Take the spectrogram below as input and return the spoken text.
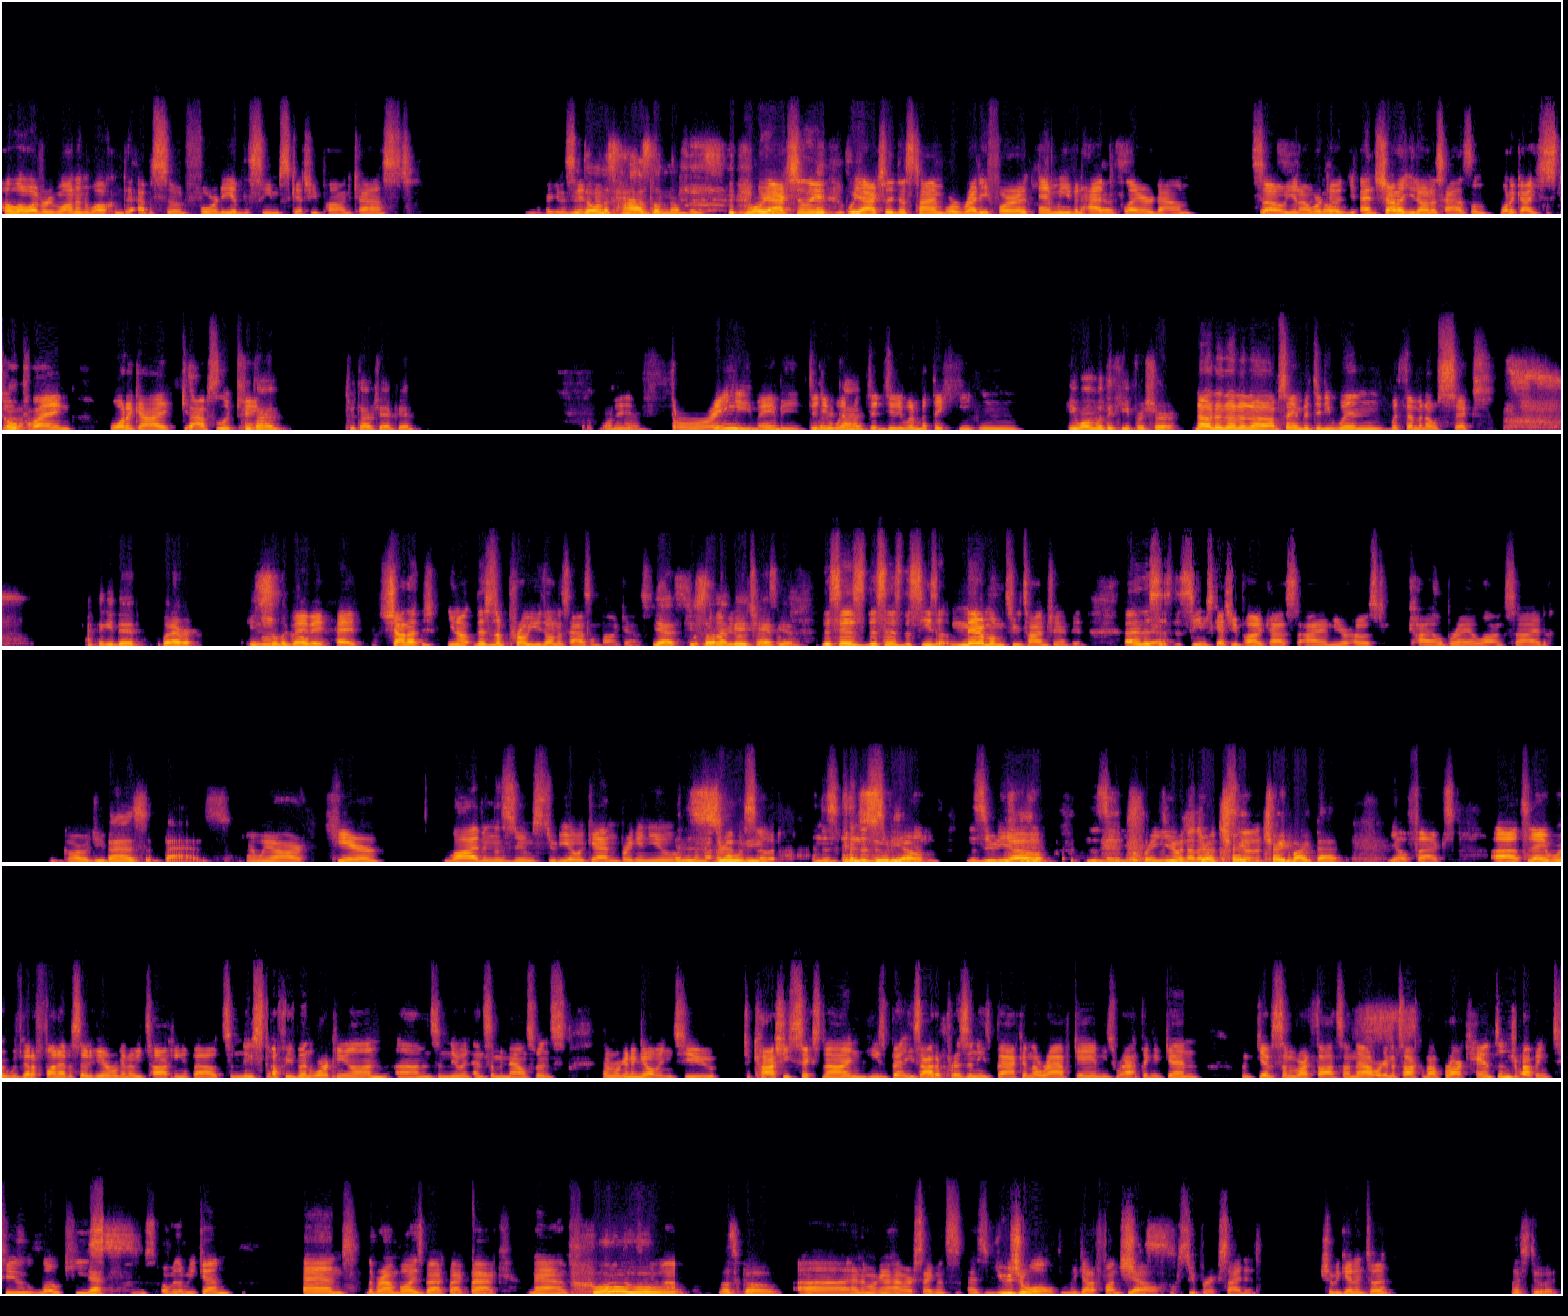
Hello, everyone, and welcome to episode 40 of the Seems Sketchy podcast. Are you You don't Haslam numbers. we actually, we actually this time we're ready for it, and we even had the Yes. player down. So Yes, you know we're goal. good. And shout out Udonis Haslam. What a guy! He's still playing. What a guy! Absolute Two-time, two time champion. One time. Three, maybe. Did he Three win? With, did, did he win with the Heat? And... He won with the Heat for sure. No, no, no, no, no. I'm saying, but did he win with them in 06? I think he did. Whatever. He's Hmm, still the goal. Maybe. Hey, shout out. You know, this is a pro Udonis Haslam podcast. Yes, he's still an NBA Haslam. champion. This is this is the season minimum two time champion, and this Yeah. is the Seam Sketchy podcast. I am your host Kyle Bray alongside, Garo G Baz, Baz. and we are here live in the Zoom studio again, bringing you In the episode. In the In the the Zudio. The Zudio, the Zudio, bring you another Yo, trade- episode. trademark that. Yo, facts. Uh, today we we've got a fun episode here. We're going to be talking about some new stuff we've been working on, um, and some new and some announcements. Then we're going to Mm. go into Tekashi Six Nine. He's been he's out of prison. He's back in the rap game. He's rapping again. We'll give some of our thoughts on that. We're going to talk about Brockhampton dropping two low key Yes. songs over the weekend, and the Brown Boys back back back. Nav. Ooh, let's go. Uh, and then we're going to have our segments as usual. We got a fun show. Yes. We're super excited. Should we get into it? Let's do it.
